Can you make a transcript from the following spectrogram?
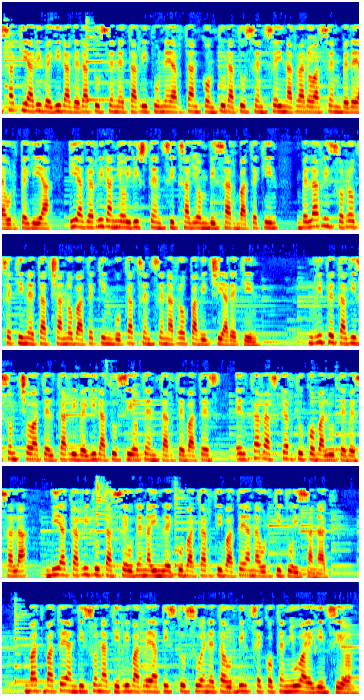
Izakiari begira geratu zen eta ritune hartan konturatu zen zein arraroa zen bere aurpegia, ia gerriraino iristen zitzaion bizar batekin, belarri zorrotzekin eta txano batekin bukatzen zen arropa bitxiarekin. Rit eta gizontxoak elkarri begiratu zioten tarte batez, elkar aztertuko balute bezala, biak arrituta zeuden hain leku bakarti batean aurkitu izanak. Bat batean gizonak irribarrea piztu zuen eta hurbiltzeko kenua egin zion.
